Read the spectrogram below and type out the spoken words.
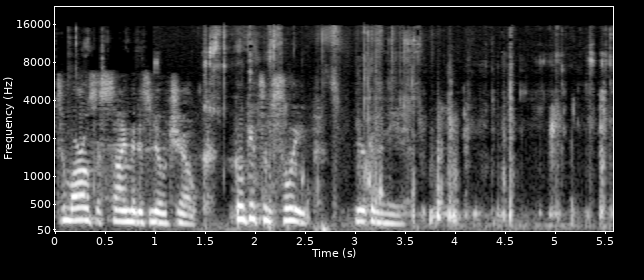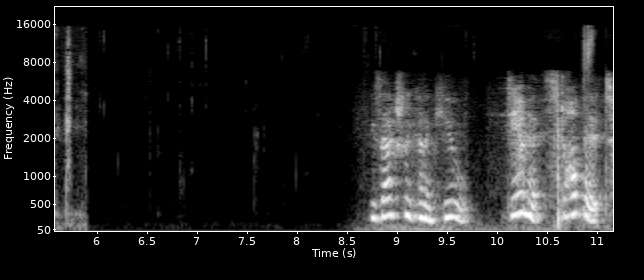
Tomorrow's assignment is no joke. Go get some sleep. You're gonna need it. He's actually kind of cute. Damn it, stop it.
